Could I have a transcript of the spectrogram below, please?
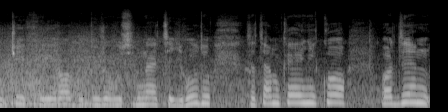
у Чехії робить дуже 18 років, то там каже один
